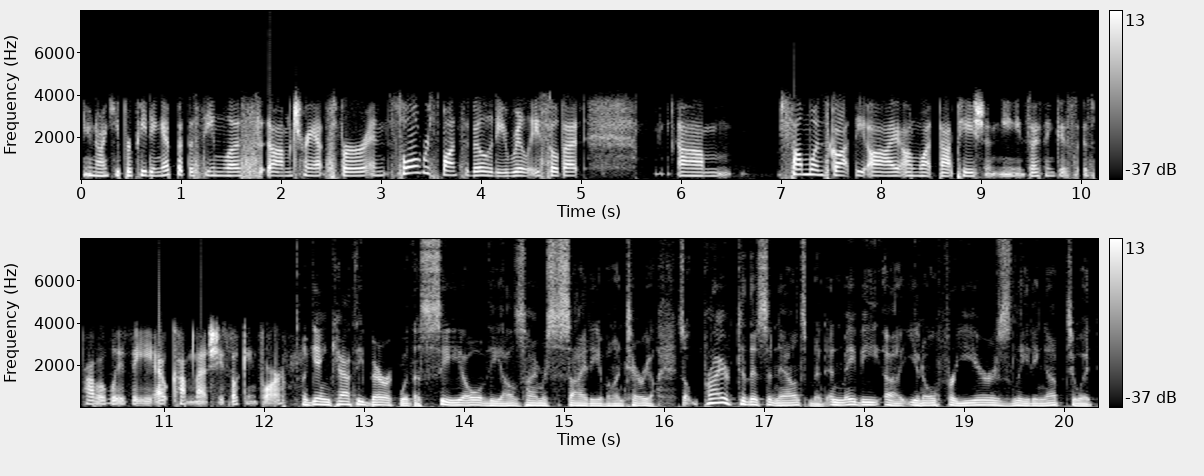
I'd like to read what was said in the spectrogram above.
you know, I keep repeating it, but the seamless um, transfer and sole responsibility, really, so that um, someone's got the eye on what that patient needs, I think is, is probably the outcome that she's looking for. Again, Cathy Barrick with a CEO of the Alzheimer's Society of Ontario. So prior to this announcement, and maybe, uh, you know, for years leading up to it,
